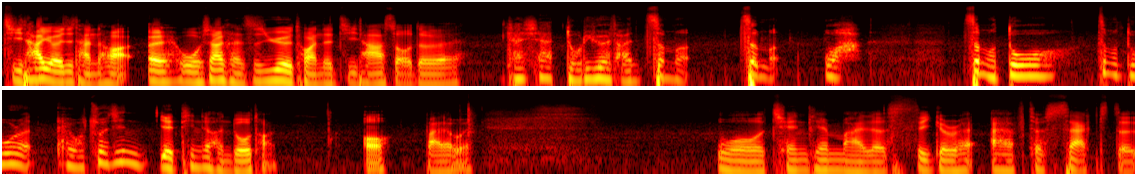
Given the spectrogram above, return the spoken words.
吉他有一支弹的话，哎，我现在可能是乐团的吉他手，对不对？你看现在独立乐团这么这么哇，这么多这么多人，哎，我最近也听了很多团。哦，by the way，我前天买了 Cigarette After Sex 的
